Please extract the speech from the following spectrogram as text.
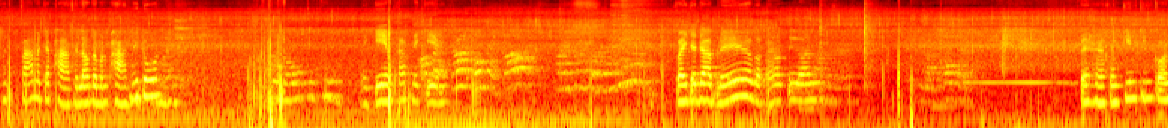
มันฟ้ามันจะผ่าใส่เราแต่มันผ่าไม่โดนในเกมครับในเกมไฟจะดับแล้วแบบเอาเตือนไปหาของกินกินก่อน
